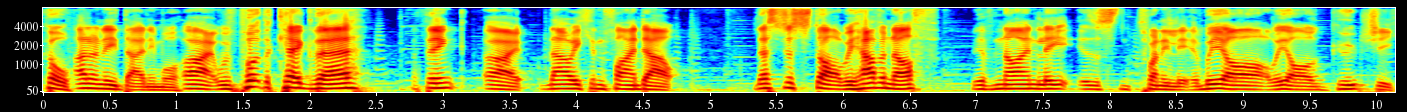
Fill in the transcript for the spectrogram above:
cool. I don't need that anymore. All right, we've put the keg there, I think. All right, now we can find out. Let's just start. We have enough. We have 9 liters, 20 liters. We are, we are Gucci.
